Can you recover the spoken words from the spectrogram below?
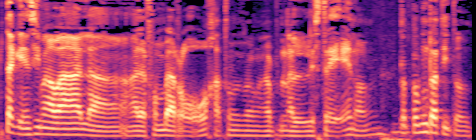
Hasta que encima va a la, a la alfombra roja, todo, al estreno, ¿no? un ratito.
